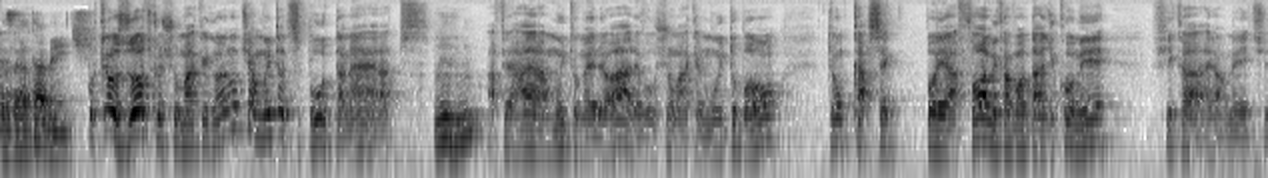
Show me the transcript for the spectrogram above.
Exatamente. Porque os outros que o Schumacher ganhou não tinha muita disputa, né? Era, uhum. A Ferrari era muito melhor, o Schumacher muito bom. Então você põe a fome com a vontade de comer, fica realmente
